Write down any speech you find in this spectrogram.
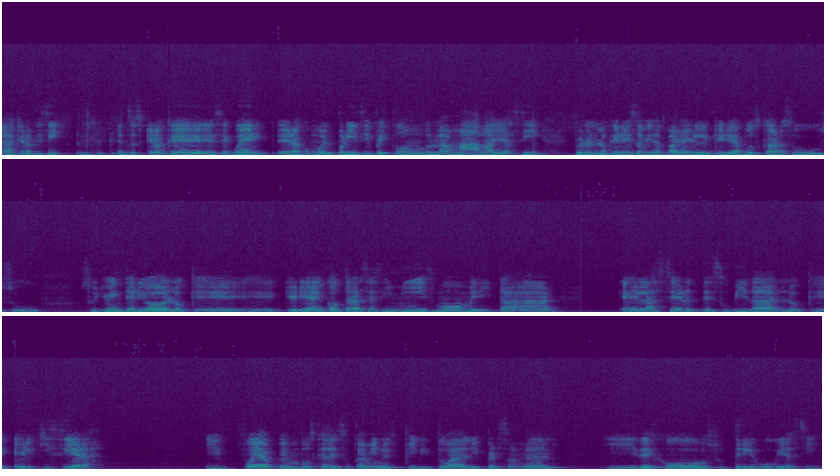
ah, creo que sí. El jeque. Entonces creo que ese güey era como el príncipe y todo el mundo lo amaba y así, pero él no quería esa vida para él, él quería buscar su, su, su yo interior, lo que eh, quería encontrarse a sí mismo, meditar, él hacer de su vida lo que él quisiera. Y fue en busca de su camino espiritual y personal y dejó su tribu y así.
